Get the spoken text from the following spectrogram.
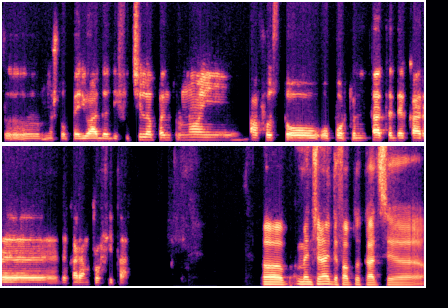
uh, nu știu, o perioadă dificilă. Pentru noi a fost o oportunitate de care, de care am profitat. Uh, menționai de faptul că ați, uh,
